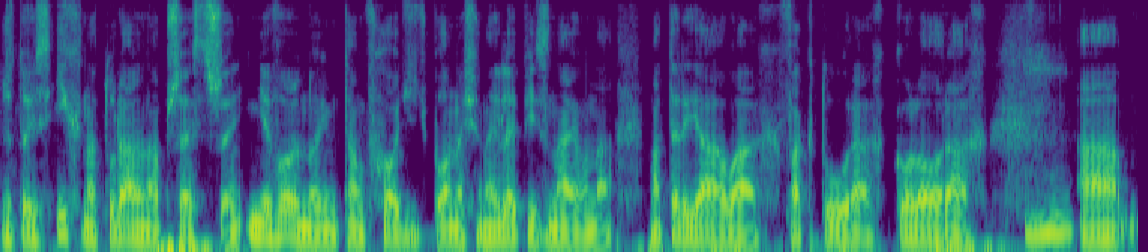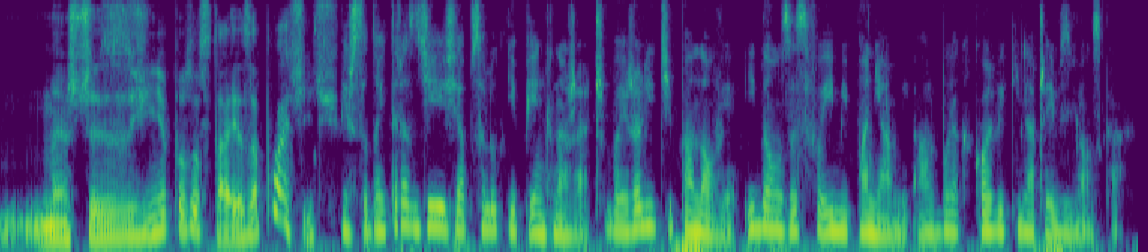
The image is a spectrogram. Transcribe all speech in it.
że to jest ich naturalna przestrzeń i nie wolno im tam wchodzić, bo one się najlepiej znają na materiałach, fakturach, kolorach, a mężczyźnie pozostaje zapłacić. Wiesz co, no i teraz dzieje się absolutnie piękna rzecz, bo jeżeli ci panowie idą ze swoimi paniami albo jakkolwiek inaczej w związkach,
